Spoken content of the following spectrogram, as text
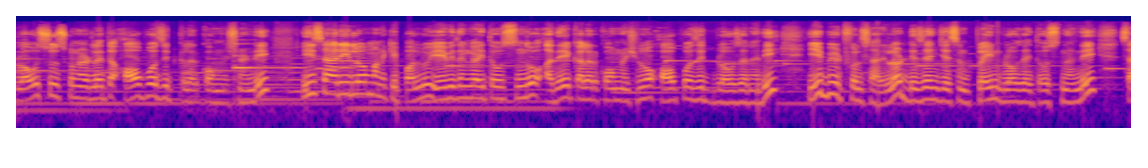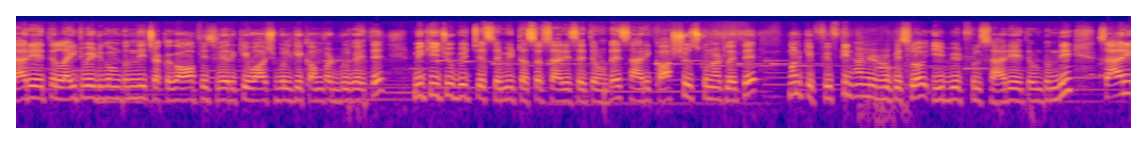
బ్లౌజ్ చూసుకున్నట్లయితే ఆపోజిట్ కలర్ కాంబినేషన్ అండి. ఈ శారీలో మనకి పళ్ళు ఏ విధంగా అయితే వస్తుందో అదే కలర్ కాంబినేషన్లో ఆపోజిట్ బ్లౌజ్ అనేది ఈ బ్యూటిఫుల్ శారీలో డిజైన్ చేసిన ప్లెయిన్ బ్లౌజ్ అయితే వస్తుందండి. శారీ అయితే లైట్ వెయిట్గా ఉంటుంది. చక్కగా ఆఫీస్ వేర్కి వాషబుల్కి కంఫర్టబుల్గా అయితే మీకు ఈ చూపించే సెమీ టసర్ శారీస్ అయితే ఉంటాయి. శారీ కాస్ట్ చూసుకున్నట్లయితే మనకి ఫిఫ్టీన్ హండ్రెడ్ రూపీస్లో ఈ బ్యూటిఫుల్ శారీ అయితే ఉంటుంది. శారీ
